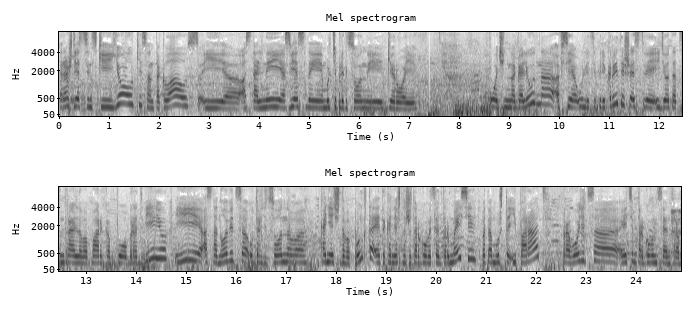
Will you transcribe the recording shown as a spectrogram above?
Рождественские елки, Санта-Клаус и э, остальные известные мультипликационные герои. Очень многолюдно, все улицы перекрыты, шествие идет от Центрального парка по Бродвею и остановится у традиционного конечного пункта. Это, конечно же, торговый центр Месси, потому что и парад проводится этим торговым центром.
